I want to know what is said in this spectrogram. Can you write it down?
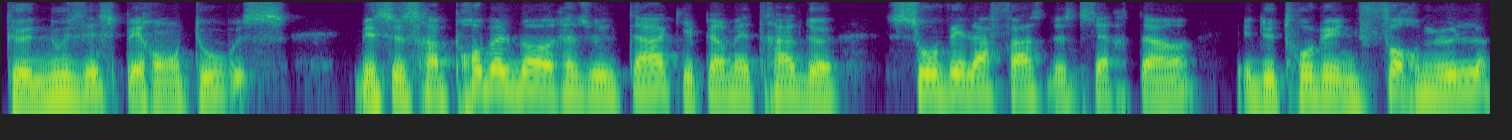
que nous espérons tous, mais ce sera probablement un résultat qui permettra de sauver la face de certains et de trouver une formule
